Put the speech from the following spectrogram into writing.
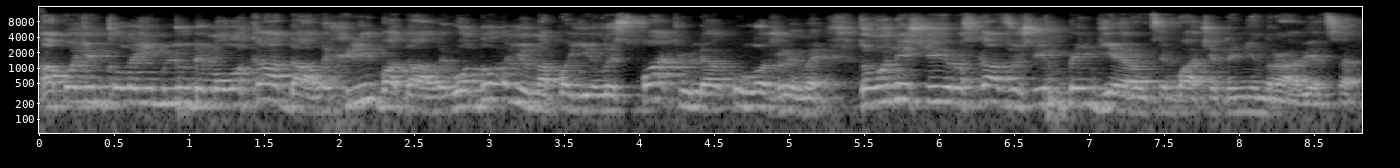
А потім, коли їм люди молока дали, хліба дали, водою напоїли, спать уложили, то вони ще й розказують, що їм бендєровці, бачите, не нравляться.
